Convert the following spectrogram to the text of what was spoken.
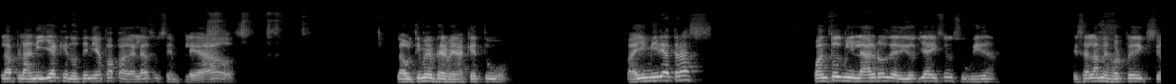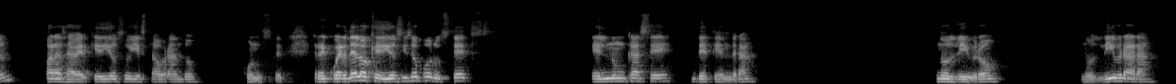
la planilla que no tenía para pagarle a sus empleados, la última enfermedad que tuvo. Vaya y mire atrás. ¿Cuántos milagros de Dios ya hizo en su vida? Esa es la mejor predicción para saber que Dios hoy está obrando con usted. Recuerde lo que Dios hizo por usted. Él nunca se detendrá. Nos libró, nos librará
